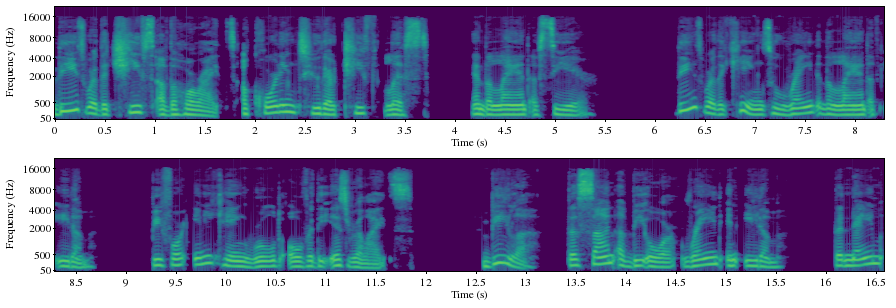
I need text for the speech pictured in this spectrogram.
These were the chiefs of the Horites, according to their chief lists in the land of Seir. These were the kings who reigned in the land of Edom, before any king ruled over the Israelites. Bela, the son of Beor, reigned in Edom. The name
